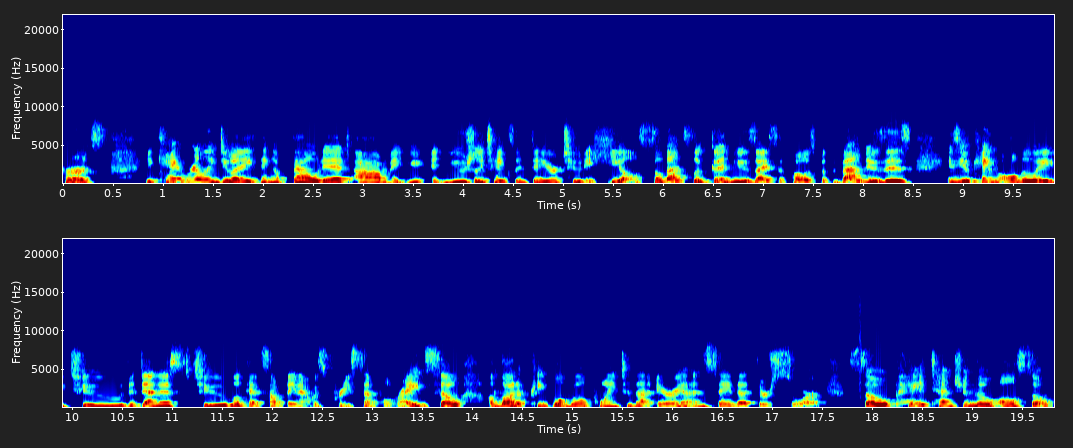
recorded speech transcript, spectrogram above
hurts. You can't really do anything about it. Um, it, it usually takes a day or two to heal. So that's the good news, I suppose. But the bad news is, is you came all the way to the dentist to look at something that was pretty simple, right? So a lot of people will point to that area and say that they're sore. So pay attention though also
